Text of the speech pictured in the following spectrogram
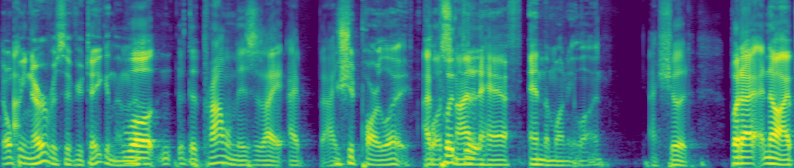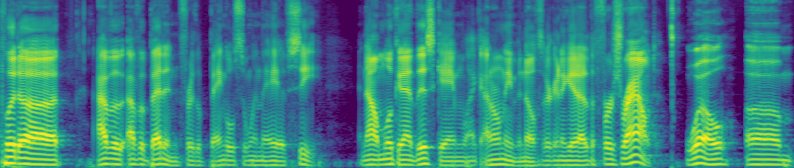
Don't be nervous if you're taking them. Well, the problem is, is I I, I you should parlay plus put nine the- and a half and the money line. I should. But I no, I put uh I have a I have a bet in for the Bengals to win the AFC. And now I'm looking at this game like I don't even know if they're gonna get out of the first round. Well, um,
